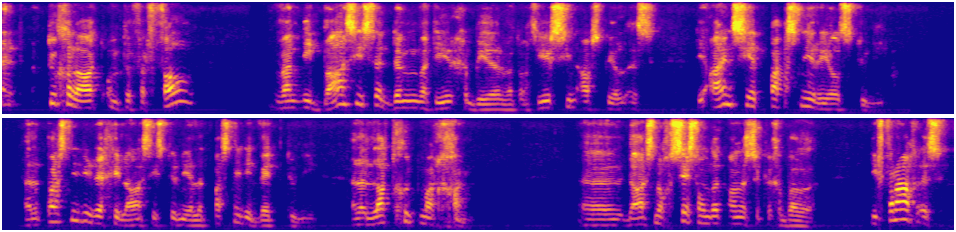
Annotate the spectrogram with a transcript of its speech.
um, toegelaat om te verval want die basiese ding wat hier gebeur wat ons hier sien afspeel is die ANC pas nie reëls toe nie. Hulle pas nie die regulasies toe nie, hulle pas nie die wet toe nie. Hulle laat goed maar gaan. Uh daar's nog 600 ander sulke geboue. Die vraag is,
